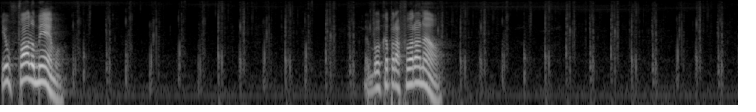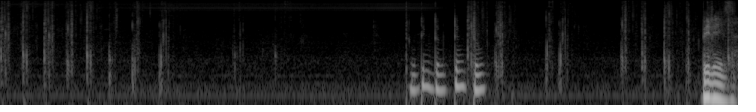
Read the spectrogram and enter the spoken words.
eu falo mesmo. É boca pra fora não. Beleza.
